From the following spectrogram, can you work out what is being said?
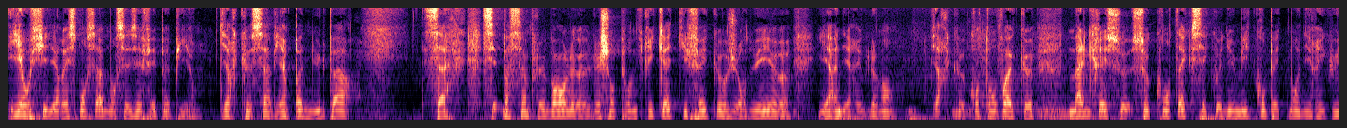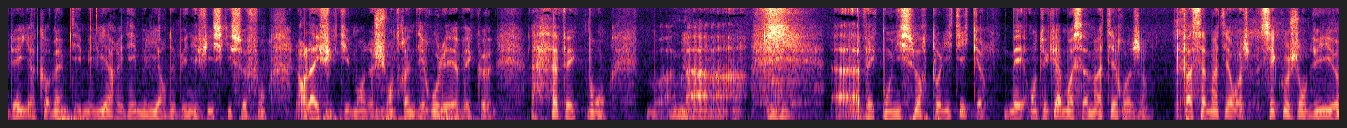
il y a aussi des responsables dans ces effets papillons. Dire que ça vient pas de nulle part. Ça, c'est pas simplement le, champion de cricket qui fait qu'aujourd'hui euh, il y a un dérèglement. C'est-à-dire que quand on voit que malgré ce, contexte économique complètement dérégulé, il y a quand même des milliards et des milliards de bénéfices qui se font. Alors là, effectivement, là, je suis en train de dérouler avec euh, avec mon ma, avec mon histoire politique. Mais en tout cas, moi, ça m'interroge. Enfin, ça m'interroge. C'est qu'aujourd'hui, euh,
